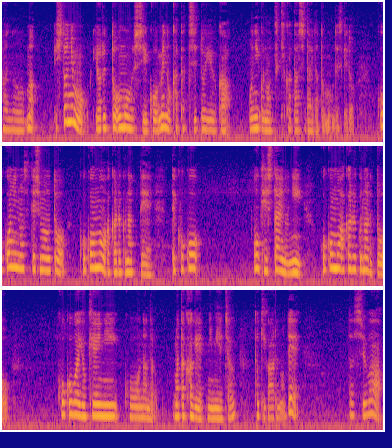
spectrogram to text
あのまあ人にもよると思うしこう目の形というかお肉のつき方次第だと思うんですけどここにのせてしまうとここも明るくなってでここを消したいのにここも明るくなるとここが余計にこうなんだろうまた影に見えちゃう時があるので私は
